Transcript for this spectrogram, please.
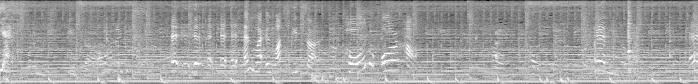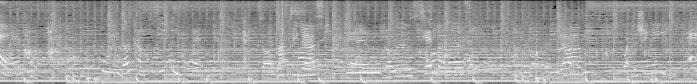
Yes! And what pizza? Whole or half? Whole. And and we don't have cheese already. So it must be just $10. Ten dollars. Good job. What does she need? Hey,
